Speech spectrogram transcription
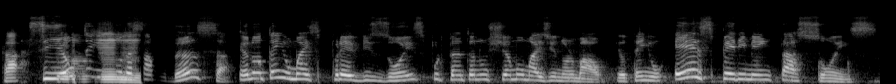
tá? Se eu tenho toda essa mudança, eu não tenho mais previsões, portanto eu não chamo mais de normal. Eu tenho experimentações.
